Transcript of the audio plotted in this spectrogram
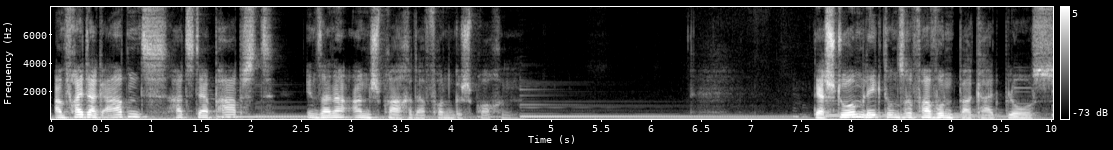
Am Freitagabend hat der Papst in seiner Ansprache davon gesprochen. Der Sturm legt unsere Verwundbarkeit bloß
